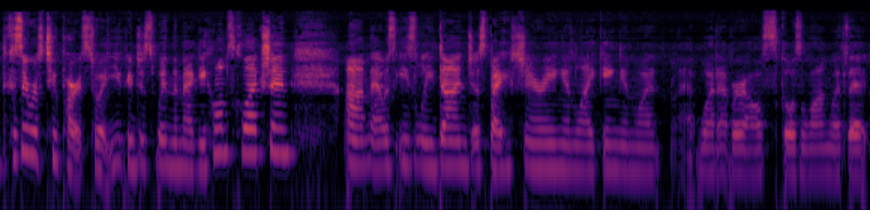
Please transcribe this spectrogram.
because there was two parts to it. You could just win the Maggie Holmes collection. Um, that was easily done just by sharing and liking and what whatever else goes along with it.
